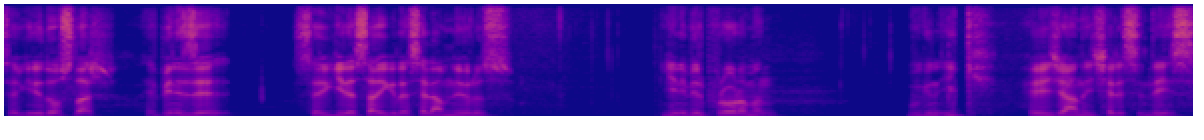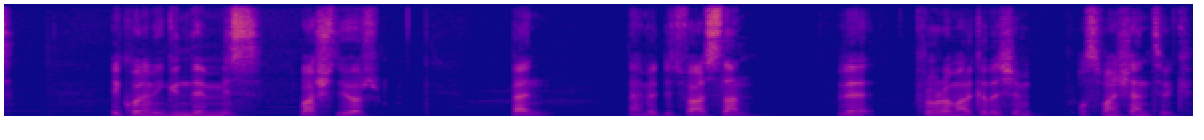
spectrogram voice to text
Sevgili dostlar, hepinizi sevgiyle saygıyla selamlıyoruz. Yeni bir programın bugün ilk heyecanı içerisindeyiz. Ekonomi gündemimiz başlıyor. Ben Mehmet Lütfü Arslan ve program arkadaşım Osman Şentürk.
